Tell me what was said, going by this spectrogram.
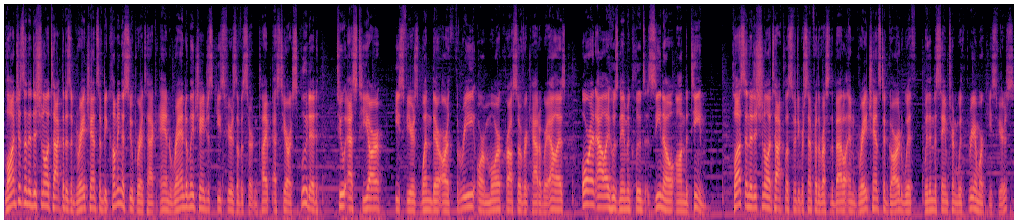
Launches an additional attack that has a great chance of becoming a super attack and randomly changes ki spheres of a certain type, STR excluded, to STR ki spheres when there are three or more crossover category allies or an ally whose name includes Xeno on the team. Plus an additional attack plus 50% for the rest of the battle and great chance to guard with within the same turn with three or more ki spheres.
